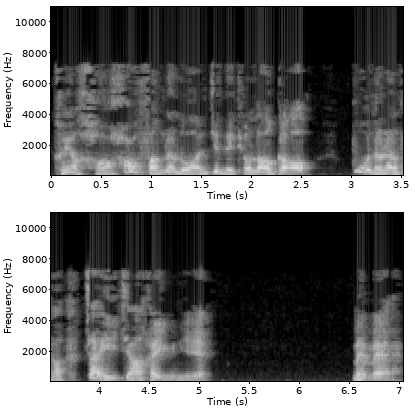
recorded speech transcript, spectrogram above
可要好好防着罗万金那条老狗，不能让他再加害于你。妹妹，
